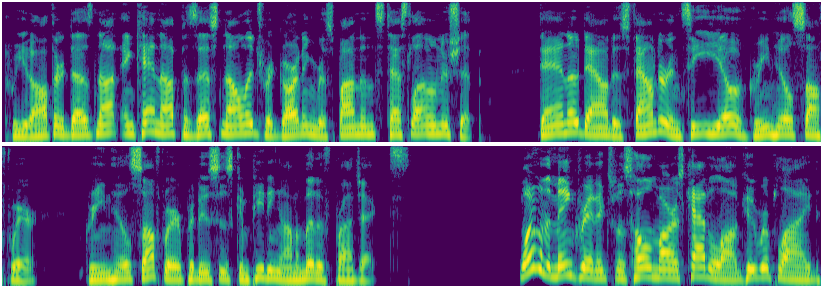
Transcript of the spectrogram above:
Tweet author does not and cannot possess knowledge regarding respondents' Tesla ownership. Dan O'Dowd is founder and CEO of Green Hills Software. Green Hills Software produces competing automotive projects. One of the main critics was Whole Mars Catalog, who replied,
